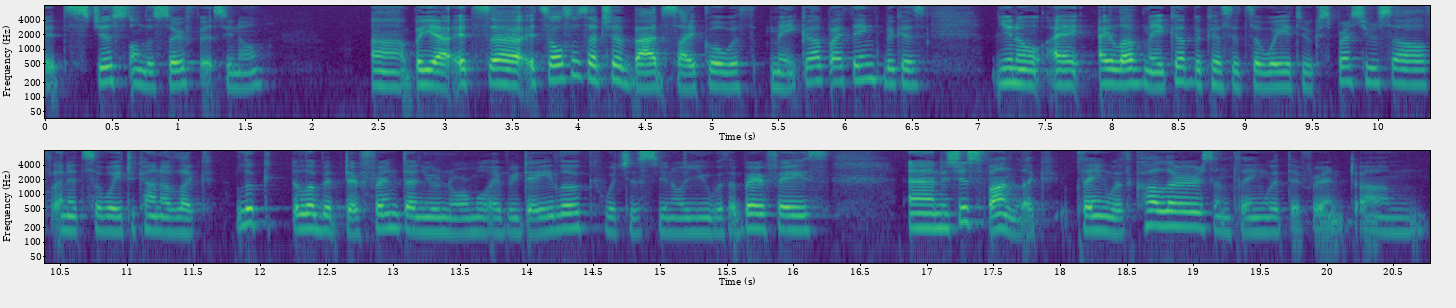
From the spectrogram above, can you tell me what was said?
it's just on the surface you know uh, but yeah, it's uh, it's also such a bad cycle with makeup. I think because you know I I love makeup because it's a way to express yourself and it's a way to kind of like look a little bit different than your normal everyday look, which is you know you with a bare face. And it's just fun, like playing with colors and playing with different um,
